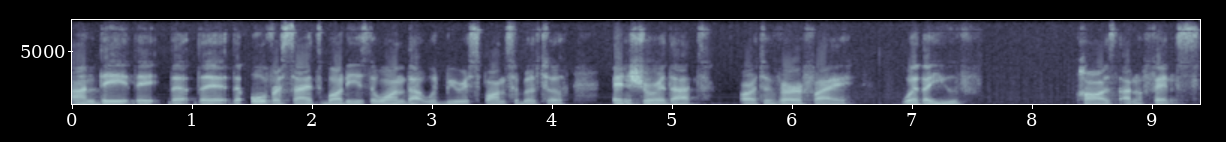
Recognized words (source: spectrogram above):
And the, the, the, the, the oversight body is the one that would be responsible to ensure that or to verify whether you've caused an offense.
